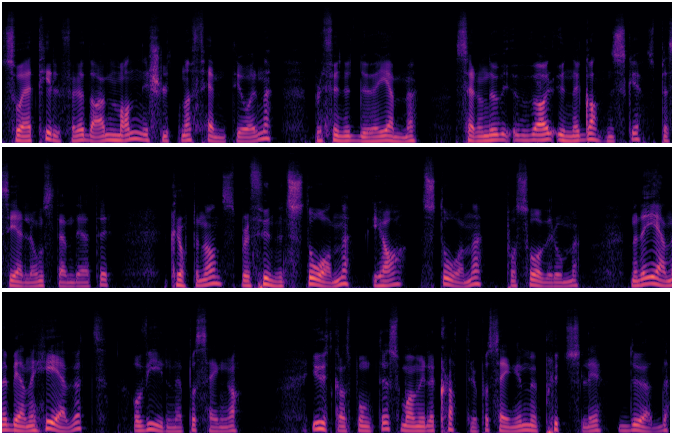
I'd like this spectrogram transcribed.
så jeg tilfellet tilfelle da en mann i slutten av 50-årene ble funnet død hjemme. selv om det var under ganske spesielle omstendigheter. Kroppen hans ble funnet stående, ja, stående, på soverommet, med det ene benet hevet og hvilende på senga. I utgangspunktet som om han ville klatre på sengen, men plutselig døde.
